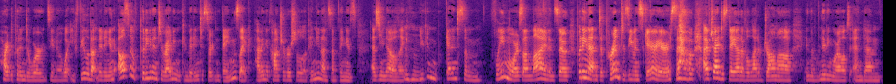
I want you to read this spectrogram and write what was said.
hard to put into words, you know, what you feel about knitting. And also putting it into writing and committing to certain things, like having a controversial opinion on something is, as you know, like you can get into some flame wars online. And so putting that into print is even scarier. So i've tried to stay out of a lot of drama in the knitting world. And um,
